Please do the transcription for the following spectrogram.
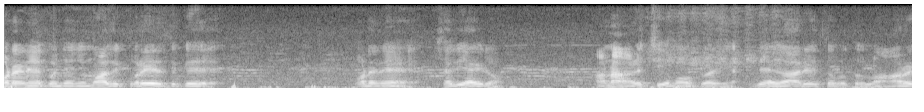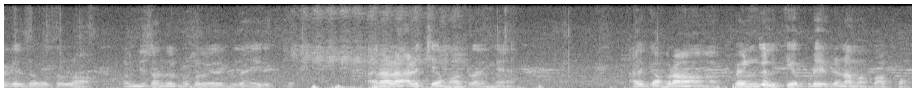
உடனே கொஞ்சம் கொஞ்சமாக அது குறையிறதுக்கு உடனே சரியாயிடும். ஆனால் அலட்சியமாக விட்டுறாதீங்க. தேக ஆரோக்கியத்தை பொறுத்தவரைக்கும் ஆரோக்கியத்தை பொறுத்தவரைக்கும் கொஞ்சம் சந்தர்ப்ப சூழ்நிலை இப்படி தான் இருக்குது அதனால் அலட்சியமாக விட்டுறாதீங்க. அதுக்கப்புறம் பெண்களுக்கு எப்படி இருக்குன்னு நம்ம பார்ப்போம்.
